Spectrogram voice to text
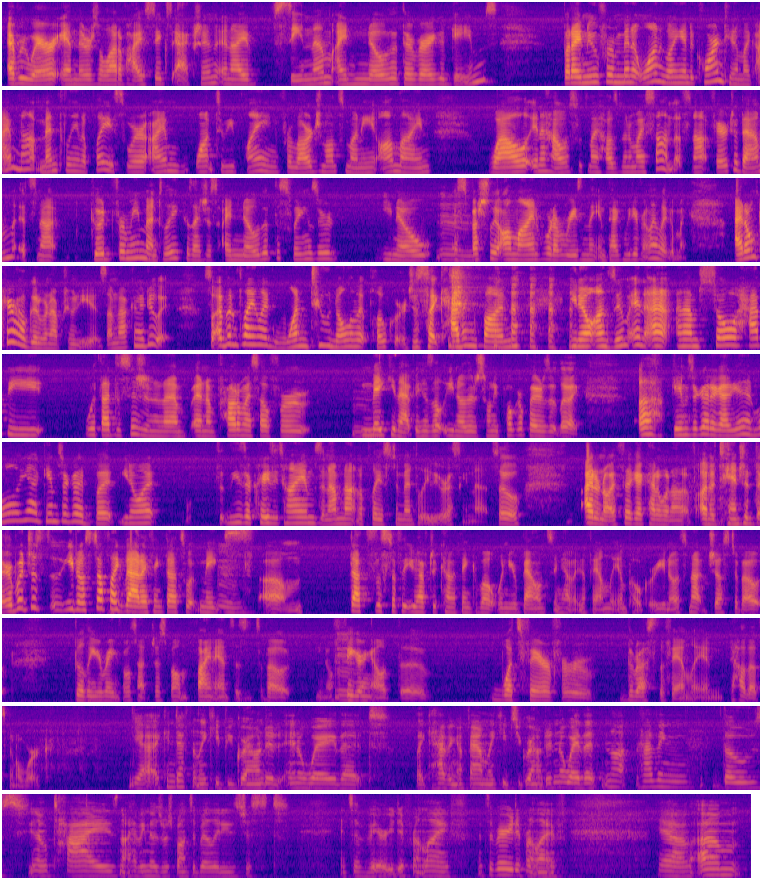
everywhere and there's a lot of high stakes action and I've seen them. I know that they're very good games. But I knew from minute one going into quarantine, I'm like, I'm not mentally in a place where I want to be playing for large amounts of money online while in a house with my husband and my son. That's not fair to them. It's not good for me mentally because I just I know that the swings are, you know, mm. especially online for whatever reason they impact me differently. Like I'm like, I don't care how good of an opportunity is. I'm not going to do it. So I've been playing like one, two no limit poker, just like having fun, you know, on Zoom. And, uh, and I'm so happy with that decision. And I'm, and I'm proud of myself for mm. making that because, you know, there's so many poker players that they're like, oh, games are good. I got to get in. Well, yeah, games are good. But you know what? These are crazy times and I'm not in a place to mentally be risking that. So I don't know. I feel like I kind of went on a, on a tangent there, but just, you know, stuff like that. I think that's what makes, mm. um, that's the stuff that you have to kind of think about when you're balancing having a family and poker. You know, it's not just about building your bankroll. It's not just about finances. It's about you know mm. figuring out the what's fair for the rest of the family and how that's going to work. Yeah, it can definitely keep you grounded in a way that like having a family keeps you grounded in a way that not having those you know ties, not having those responsibilities, just it's a very different life. It's a very different life. Yeah. Um,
